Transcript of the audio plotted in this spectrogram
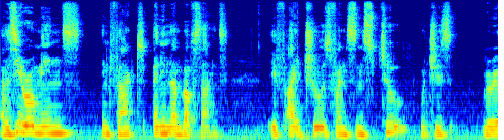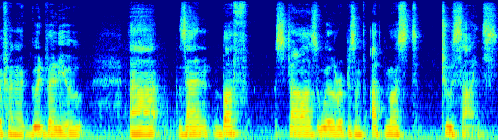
Uh, zero means, in fact, any number of signs. If I choose, for instance, 2, which is very often a good value, uh, then both stars will represent at most two signs.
